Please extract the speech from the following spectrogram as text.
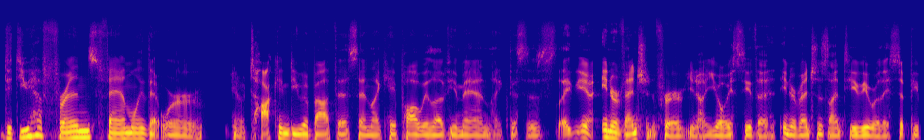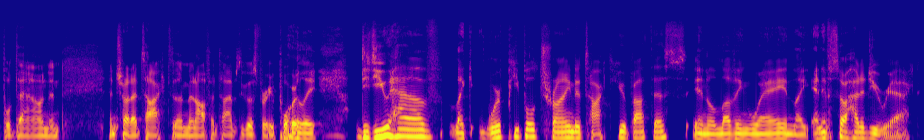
Did you have friends, family that were you know talking to you about this and like, hey, Paul, we love you, man. Like this is like you know intervention for you know you always see the interventions on TV where they sit people down and and try to talk to them, and oftentimes it goes very poorly. Did you have like were people trying to talk to you about this in a loving way, and like, and if so, how did you react?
